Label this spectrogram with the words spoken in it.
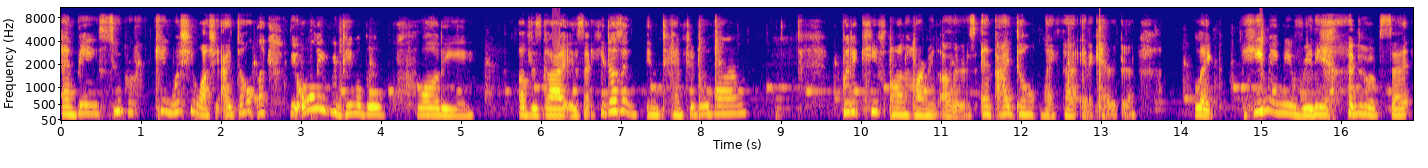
And being super fucking wishy washy. I don't like the only redeemable quality of this guy is that he doesn't intend to do harm, but it keeps on harming others. And I don't like that in a character. Like, he made me really kind of upset.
